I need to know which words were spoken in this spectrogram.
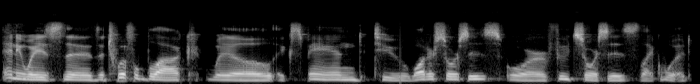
Anyways, the, the Twiffle block will expand to water sources or food sources like wood,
